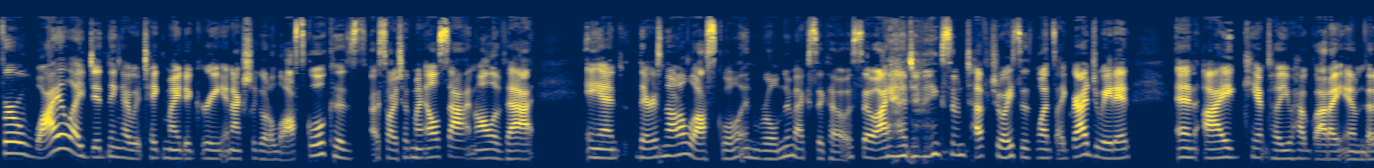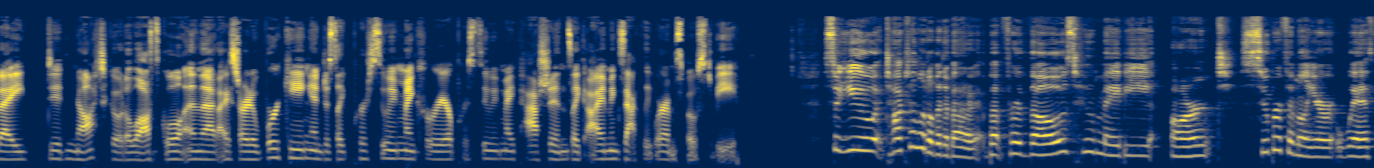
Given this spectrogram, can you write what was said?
For a while, I did think I would take my degree and actually go to law school because so I took my LSAT and all of that. And there is not a law school in rural New Mexico. So I had to make some tough choices once I graduated. And I can't tell you how glad I am that I did not go to law school and that I started working and just like pursuing my career, pursuing my passions. Like I'm exactly where I'm supposed to be. So you talked a little bit about it, but for those who maybe aren't super familiar with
